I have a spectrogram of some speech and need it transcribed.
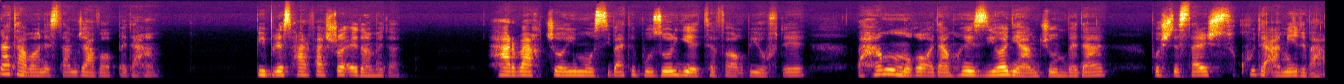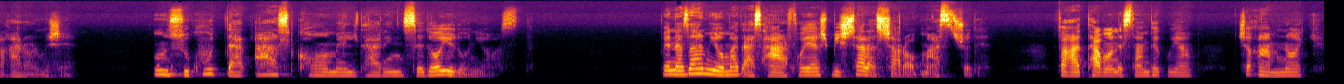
نتوانستم جواب بدهم بیبرس حرفش را ادامه داد هر وقت جایی مصیبت بزرگی اتفاق بیفته و همون موقع آدم های زیادی هم جون بدن پشت سرش سکوت عمیقی برقرار میشه. اون سکوت در اصل کامل ترین صدای دنیاست. به نظر می آمد از حرفهایش بیشتر از شراب مست شده. فقط توانستم بگویم چه غمناک.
